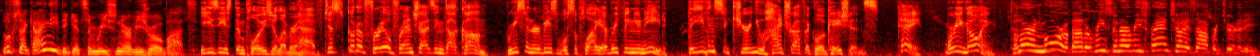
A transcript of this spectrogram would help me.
Looks like I need to get some Reis and Irvy's robots. Easiest employees you'll ever have. Just go to FroyoFranchising.com. Reis and Irvy's will supply everything you need. They even secure you high traffic locations. Hey, where are you going? To learn more about a Reis and Irvy's franchise opportunity.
